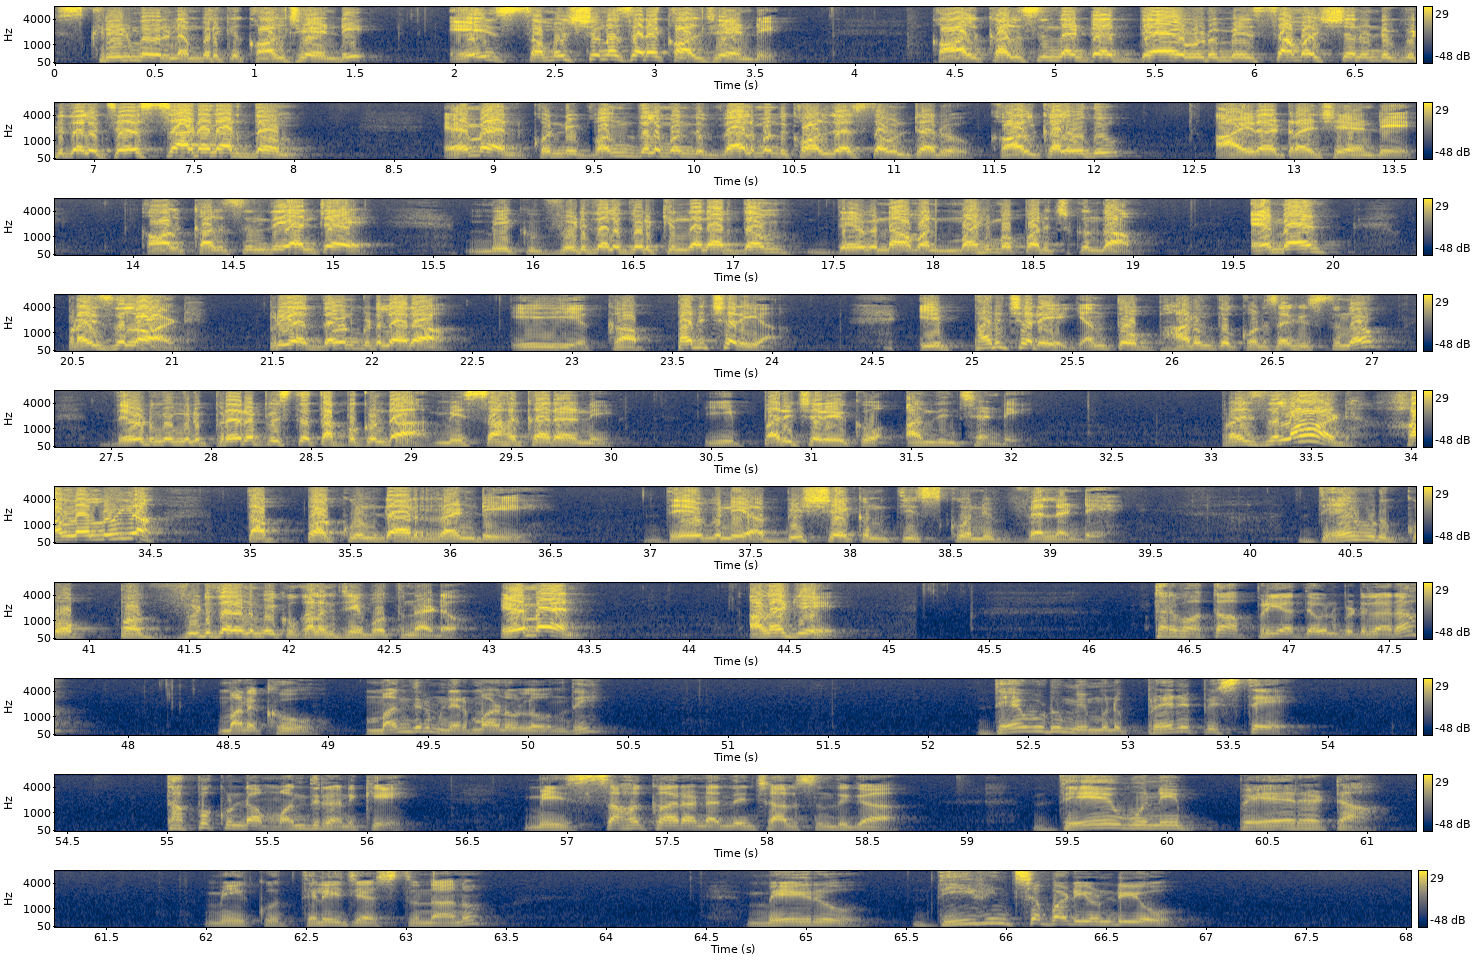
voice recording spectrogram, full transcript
స్క్రీన్ మీద నెంబర్కి కాల్ చేయండి. ఏ సమస్య ఉన్నా సరే కాల్ చేయండి. కాల్ కలిసిందంటే దేవుడు మీ సమస్య నుండి విడుదల చేస్తాడని అర్థం. ఏమేన్ కొన్ని వందల మంది వేల మంది కాల్ చేస్తూ ఉంటారు. కాల్ కలవదు. ఆయన ట్రై చేయండి. కాల్ కలిసింది అంటే మీకు విడుదల దొరికిందని అర్థం. దేవుని నామాన్ని మహిమపరుచుకుందాం. ఏమేన్ ప్రైజ్ ద లార్డ్ ప్రియ దేవుని బిడ్డలారా ఈ యొక్క పరిచర్య ఈ పరిచర్య ఎంతో భారంతో కొనసాగిస్తున్నాం. దేవుడు మిమ్మల్ని ప్రేరేపిస్తే తప్పకుండా మీ సహకారాన్ని ఈ పరిచర్యకు అందించండి. ప్రైజ్ ద లార్డ్ హలలుయ తప్పకుండా రండి. దేవుని అభిషేకం తీసుకొని వెళ్ళండి. దేవుడు గొప్ప విడుదలను మీకు కలగజేయబోతున్నాడు. ఏమేన్ అలాగే తర్వాత ప్రియ దేవుని బిడ్డలారా మనకు మందిరం నిర్మాణంలో ఉంది. దేవుడు మిమ్మల్ని ప్రేరేపిస్తే తప్పకుండా మందిరానికి మీ సహకారాన్ని అందించాల్సిందిగా దేవుని పేరట మీకు తెలియజేస్తున్నాను. మీరు దీవించబడి ఉండి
